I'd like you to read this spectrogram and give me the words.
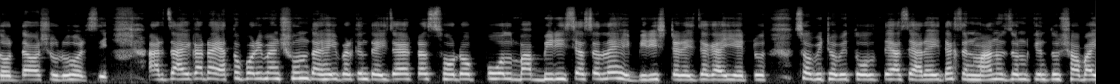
দৌড় দেওয়া শুরু হচ্ছে আর জায়গাটা এত পরিমাণ সুন্দর, এইবার কিন্তু এই জায়গায় একটা ছোট পোল বা ব্রিজ আসলে এই ব্রিজটার এই জায়গায় একটু ছবি টবি তুলতে আছে আর এই দেখছেন মানুষজন কিন্তু সবাই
